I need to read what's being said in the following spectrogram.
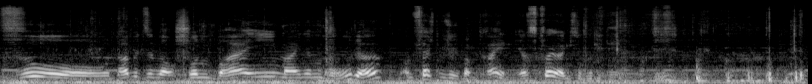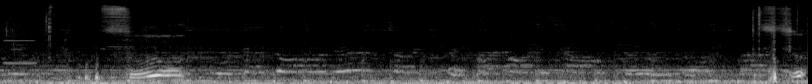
So, damit sind wir auch schon bei meinem Bruder. Und vielleicht muss ich mal mit rein. Ja, das wäre eigentlich eine gute Idee. So. So.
